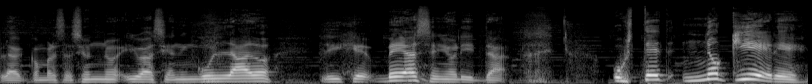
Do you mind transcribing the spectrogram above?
la conversación no iba hacia ningún lado, le dije, vea señorita, usted no quiere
